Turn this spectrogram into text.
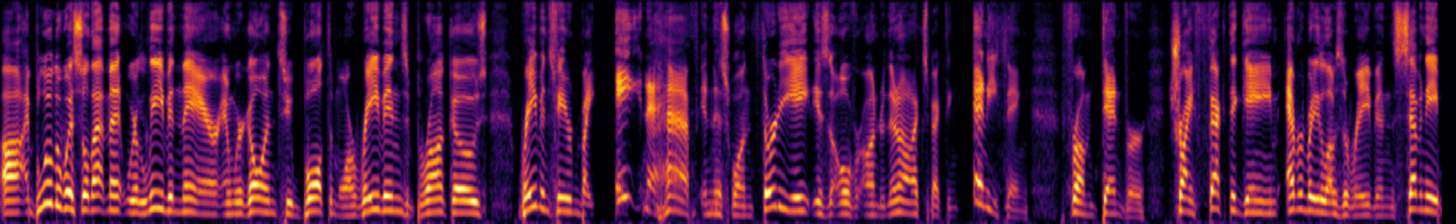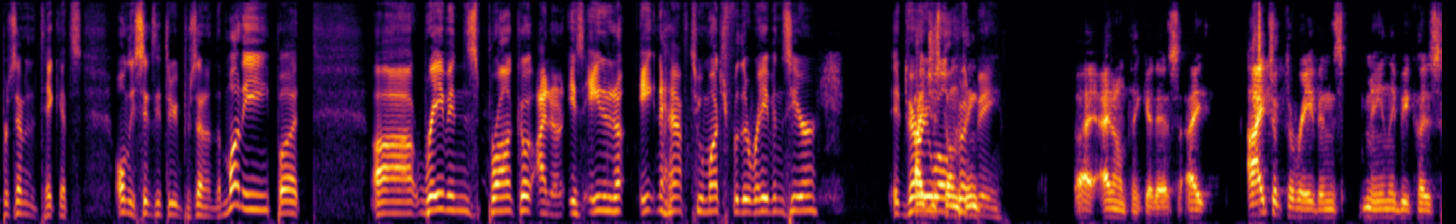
uh, I blew the whistle. That meant we're leaving there and we're going to Baltimore. Ravens, Broncos. Ravens favored by eight and a half in this one. 38 is the over under. They're not expecting anything from Denver. Trifecta game. Everybody loves the Ravens. 78% of the tickets, only 63% of the money, but. Uh, Ravens, Broncos. I don't know. Is eight and a, eight and a half too much for the Ravens here? It very I just well don't could think- be. I, I don't think it is. I I took the Ravens mainly because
